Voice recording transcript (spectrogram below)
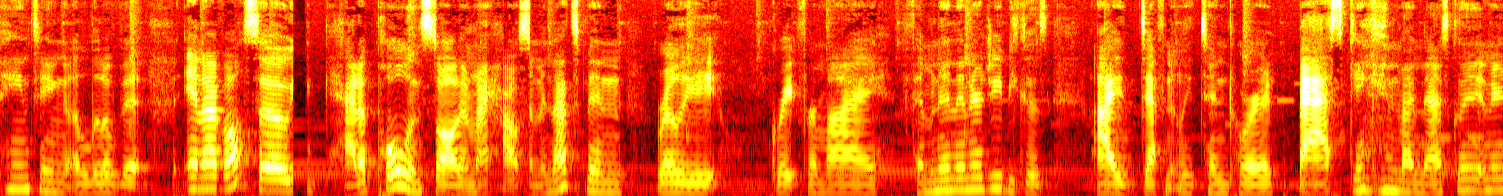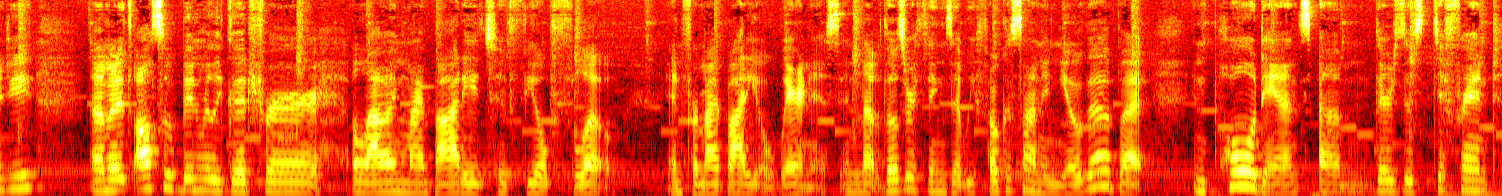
painting a little bit. And I've also had a pole installed in my house. And that's been really great for my feminine energy because I definitely tend toward basking in my masculine energy. Um, and it's also been really good for allowing my body to feel flow and for my body awareness. And th- those are things that we focus on in yoga, but in pole dance, um, there's this different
